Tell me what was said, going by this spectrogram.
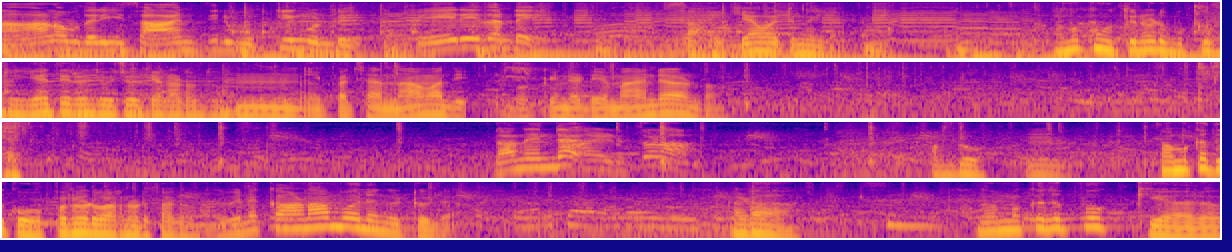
നാളെ മുതൽ ഈ സാധനത്തിന് ബുക്കിംഗ് ഉണ്ട്. പേര് എഴുതണ്ടേ? സഹിക്കാൻ പറ്റുന്നില്ല. നമുക്ക് മുത്തിനോട് ബുക്ക് ഫ്രീ ആയി തരുമെന്ന് ചോദിച്ചു നോക്കിയാലോ അടുത്തു ഇപ്പൊ ചെന്നാ മതി. ബുക്കിന്റെ ഡിമാൻഡ് കണ്ടോ അബ്ദു നമുക്കത് കോപ്പനോട് പറഞ്ഞു കൊടുത്താലോ അത് പിന്നെ കാണാൻ പോലും കിട്ടൂല. എടാ നമുക്കത് പൊക്കിയാലോ?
